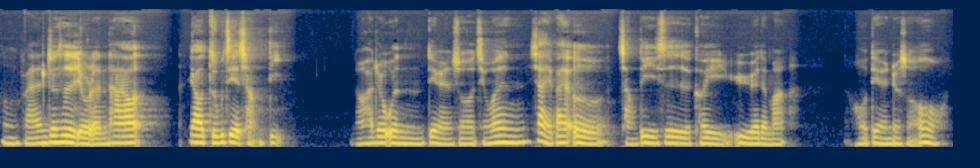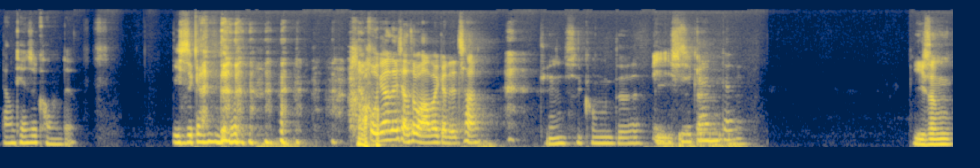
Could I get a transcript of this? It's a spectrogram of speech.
嗯，反正就是有人他要要租借场地，然后他就问店员说：“请问下礼拜二场地是可以预约的吗？”然后店员就说：“哦，当天是空的，地是干的。” 我刚刚在想说我要不要跟着唱。天是空的，地是干的。医生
